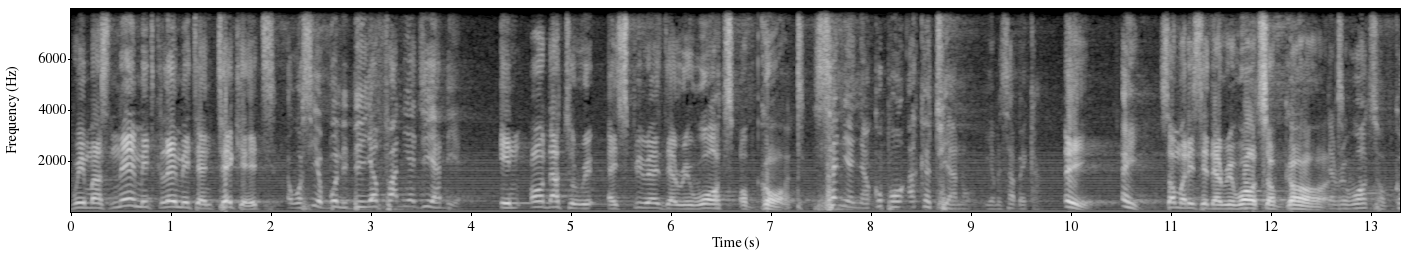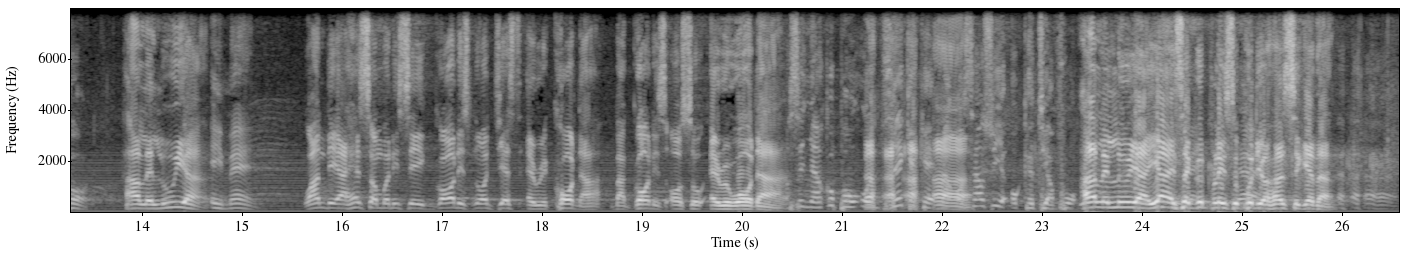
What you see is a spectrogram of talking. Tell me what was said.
we must name it, claim it, and take it ɛwɔ sɛ yɛbɔ ne din yɛfa ne agye yadeɛ in order to re- experience the rewards of God. sɛnea nyankopɔn akatua no yɛmsa bɛka Hey, Hey, somebody say the rewards of God. the rewards of God. Hallelujah. Amen. One day I heard somebody say, God is not just a recorder, but God is also a rewarder. Ɔsɛ Nyankopɔn ɔntie kɛkɛ na ɔsan so yɛ ɔkatuafoɔ. Hallelujah. Yeah, it's a good place to put your hands together.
